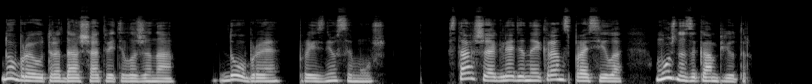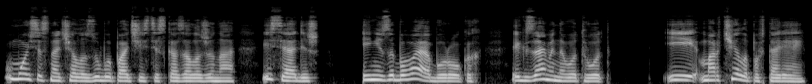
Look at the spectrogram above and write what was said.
«Доброе утро, Даша», — ответила жена. «Доброе», — произнес и муж. Старшая, глядя на экран, спросила, «Можно за компьютер?» «Умойся сначала, зубы почисти», — сказала жена, — «и сядешь. И не забывай об уроках, экзамены вот-вот. И Марчелло повторяй».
